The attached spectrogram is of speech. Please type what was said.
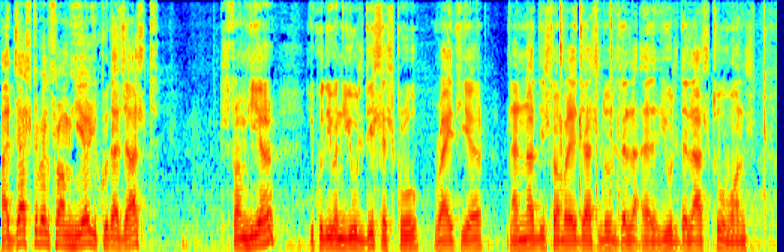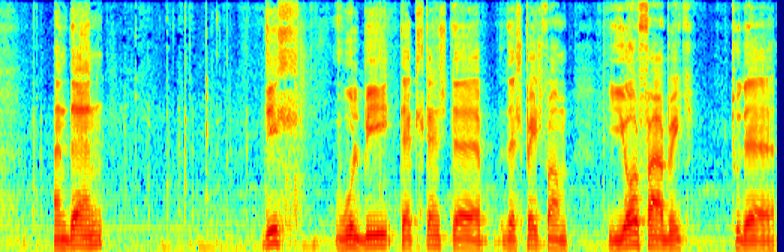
Adjustable from here. You could adjust from here. You could even use this screw right here. And not this one, but I just use the, uh, use the last two ones. And then this will be the extension, the, the space from your fabric to the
